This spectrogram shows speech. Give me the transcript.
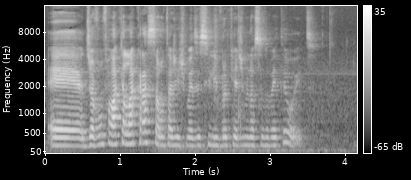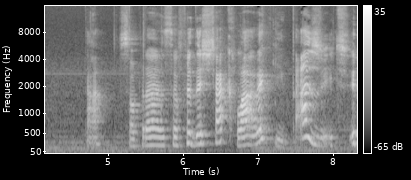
É, já vão falar que é lacração, tá, gente? Mas esse livro aqui é de 1998. Tá? Só pra, só pra deixar claro aqui, tá, gente?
